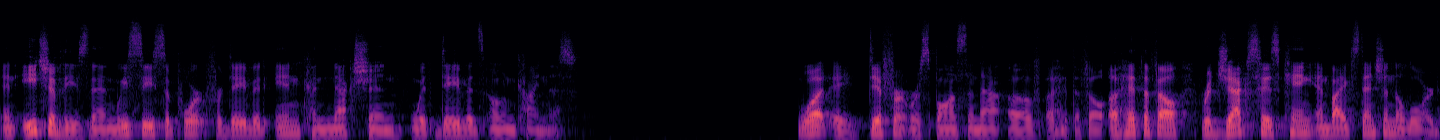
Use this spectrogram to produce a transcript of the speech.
In each of these, then, we see support for David in connection with David's own kindness. What a different response than that of Ahithophel. Ahithophel rejects his king and, by extension, the Lord.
